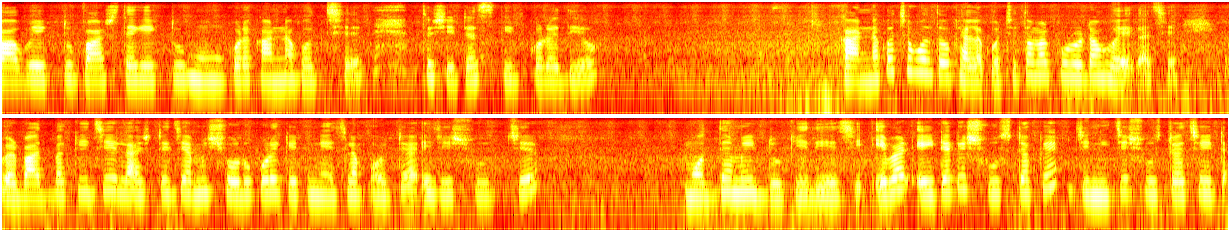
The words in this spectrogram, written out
বাবু একটু পাশ থেকে একটু হু হু করে কান্না করছে, তো সেটা স্কিপ করে দিও। কান্না করছে বলতে ও খেলা করছে, তো আমার পুরোটা হয়ে গেছে। এবার বাদ বাকি যে লাস্টে যে আমি সরু করে কেটে নিয়েছিলাম, ওইটা এই যে সূর্যের মধ্যে আমি ঢুকিয়ে দিয়েছি। এবার এইটাকে সুচটাকে, যে নিচে সুচটা আছে, এটা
